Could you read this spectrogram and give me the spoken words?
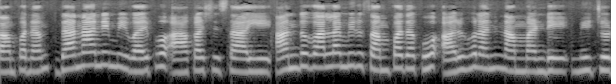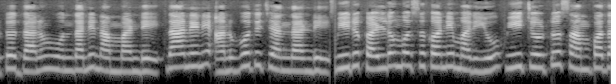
కంపనం ధనాన్ని మీ వైపు ఆకర్షిస్తాయి. అందువల్ల మీరు సంపదకు అర్హులని నమ్మండి. మీ చుట్టూ ధనం ఉందని నమ్మండి. దానిని అనుభూతి చెందండి. మీరు కళ్ళు మూసుకొని మరియు మీ చుట్టూ సంపద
